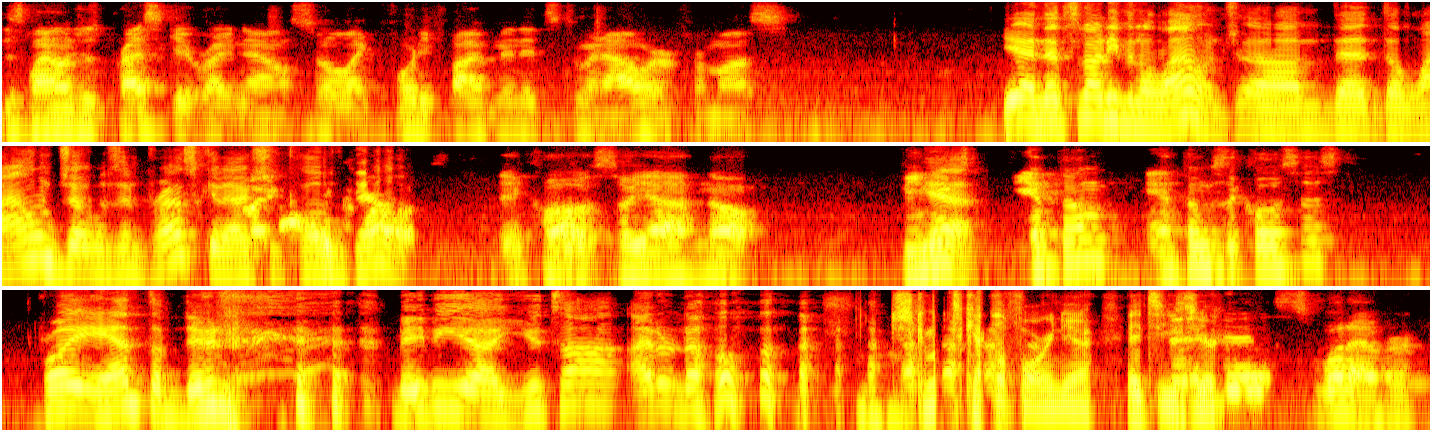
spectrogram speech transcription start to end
This lounge is Prescott right now, so like 45 minutes to an hour from us. Yeah, and that's not even a lounge. Um, the the lounge that was in Prescott actually closed down. It closed. So yeah, no. Phoenix Anthem. Anthem's the closest. Probably Anthem, dude. Maybe uh, Utah. I don't know. Just come to California. It's easier. Vegas, whatever.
